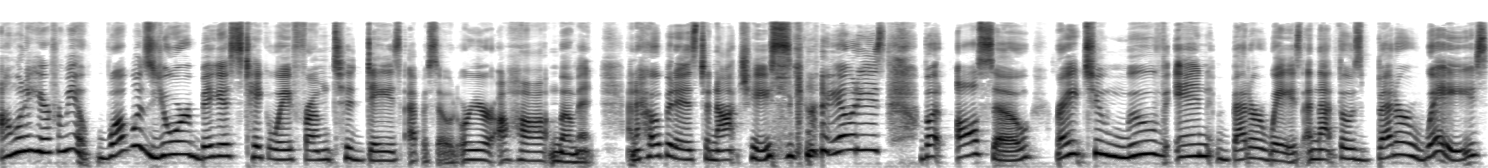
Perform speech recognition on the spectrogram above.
I want to hear from you. What was your biggest takeaway from today's episode or your aha moment? And I hope it is to not chase coyotes, but also, right, to move in better ways and that those better ways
